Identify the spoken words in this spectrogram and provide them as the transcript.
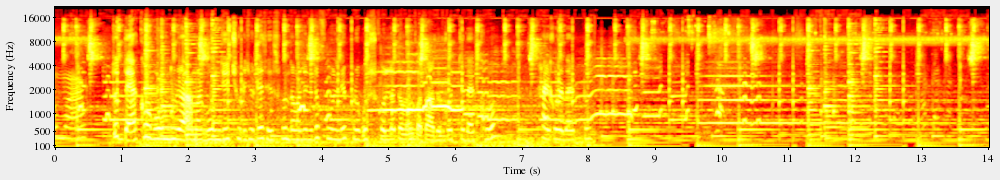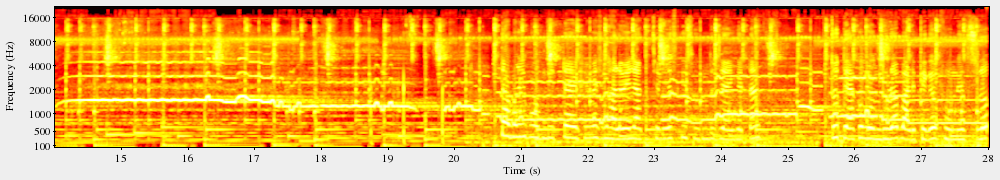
ও? মা। তো দেখো বন্ধুরা আমার বোন যে ছুটে ছুটে শেষ পর্যন্ত আমার জন্য ফুল নিয়ে প্রপোজ করল তোমার কত আদর করছে দেখো। হাই করে দাও একটু। তারপর মন্দিরটা এসে বেশ ভালোই লাগছে, বেশ কি সুন্দর জায়গাটা। তো দেখো বন্ধুরা, বাড়ি থেকে ফোন এসলো,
